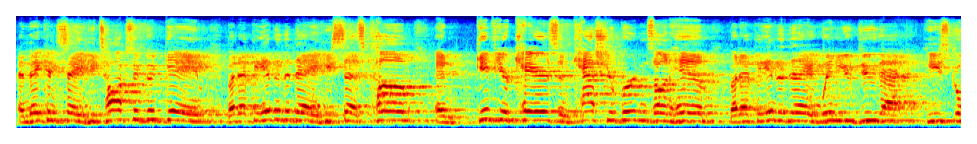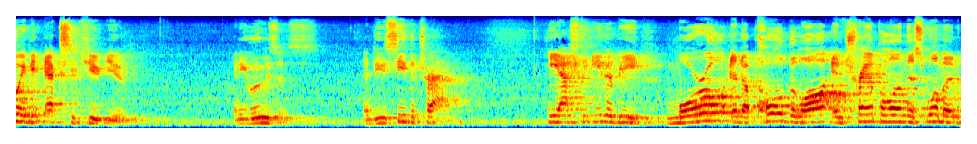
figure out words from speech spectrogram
And they can say, he talks a good game, but at the end of the day, he says, come and give your cares and cast your burdens on him. But at the end of the day, when you do that, he's going to execute you. And he loses. And do you see the trap? He has to either be moral and uphold the law and trample on this woman,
